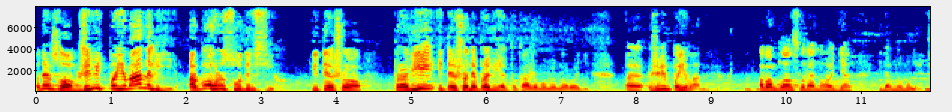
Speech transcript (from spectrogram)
Одним словом, живіть по Євангелії, а Бог розсудить всіх. І тих, що праві, і тих, що не праві, як то кажемо ми в народі. Е, живімо по Євангелію. А вам благословенного дня. Йдемо на молитву.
